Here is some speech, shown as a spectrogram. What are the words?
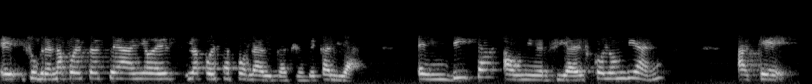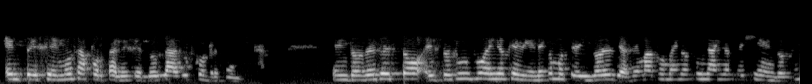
eh, su gran apuesta este año es la apuesta por la educación de calidad e invita a universidades colombianas a que empecemos a fortalecer los lazos con República. Entonces esto, esto es un sueño que viene, como te digo, desde hace más o menos un año tejiéndose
